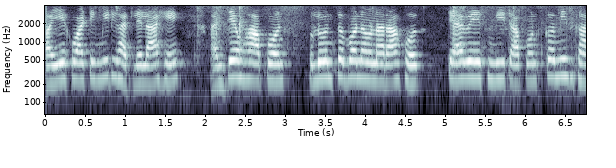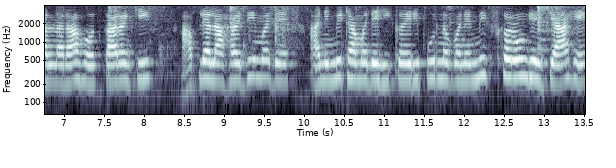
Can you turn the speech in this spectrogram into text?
एक वाटी मीठ घातलेलं आहे. आणि जेव्हा आपण लोणचं बनवणार आहोत त्यावेळेस मीठ आपण कमीच घालणार आहोत. कारण की आपल्याला हळदीमध्ये आणि मिठामध्ये ही कैरी पूर्णपणे मिक्स करून घ्यायची आहे.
